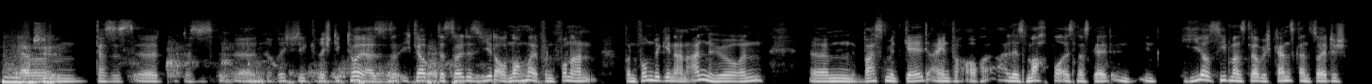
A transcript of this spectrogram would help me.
Ja, schön. Ähm, das ist, äh, das ist äh, richtig, richtig toll. Also ich glaube, das sollte sich jeder auch nochmal von vorne an, von vorn Beginn an anhören, ähm, was mit Geld einfach auch alles machbar ist. Und das Geld in, in, hier sieht man es, glaube ich, ganz, ganz deutlich,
